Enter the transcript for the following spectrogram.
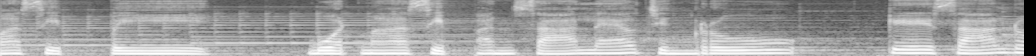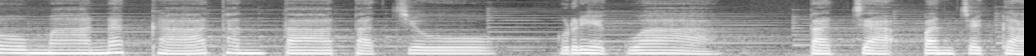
มาสิบปี บวชมาสิบพรรษาแล้วจึงรู้ เกสาโลมานักขาทันตาตัจโจ เรียกว่า ตัจจะปัญจกะ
